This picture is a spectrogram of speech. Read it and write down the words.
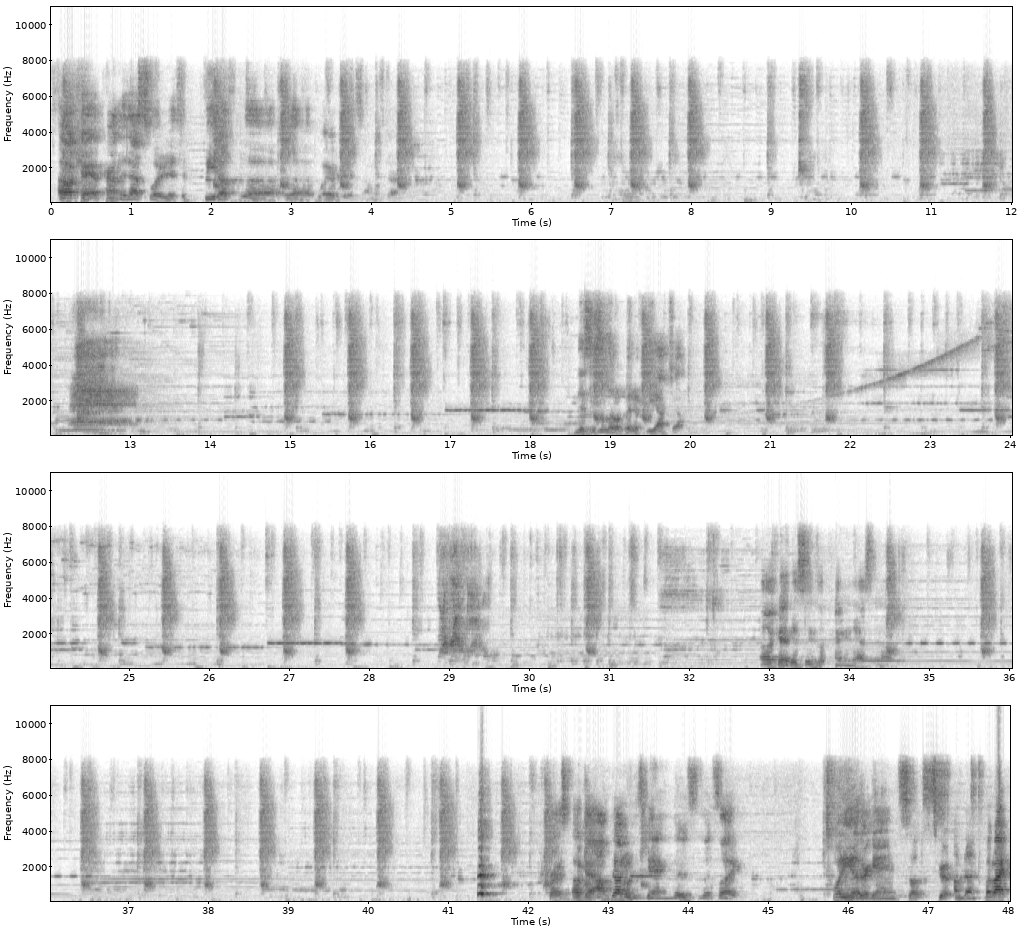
Okay, apparently that's what it is. To beat up the, the whatever it is. Almost done. This is a little bit of Biacha. Okay, this thing's a pain in the ass now. Christ. Okay, I'm done with this game. There's there's like 20 other games, so screw it. I'm done. Bye bye.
